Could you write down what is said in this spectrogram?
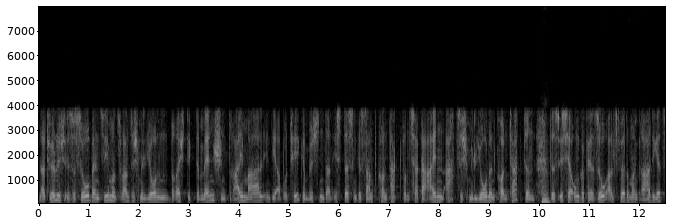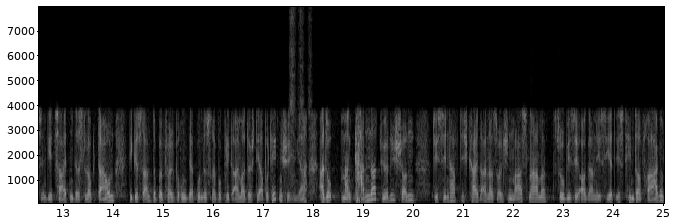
Natürlich ist es so, wenn 27 Millionen berechtigte Menschen dreimal in die Apotheke müssen, dann ist das ein Gesamtkontakt von ca. 81 Millionen Kontakten. Hm. Das ist ja ungefähr so, als würde man gerade jetzt in die Zeiten des Lockdown die gesamte Bevölkerung der Bundesrepublik einmal durch die Apotheken schicken. Ja? Also man kann natürlich schon die Sinnhaftigkeit einer solchen Maßnahme, so wie sie organisiert ist, hinterfragen.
